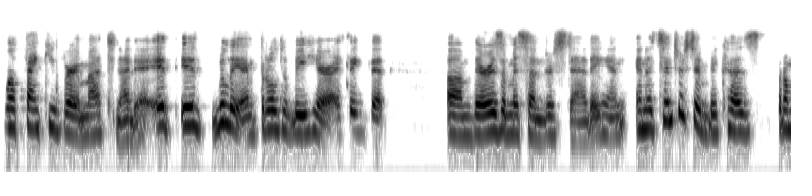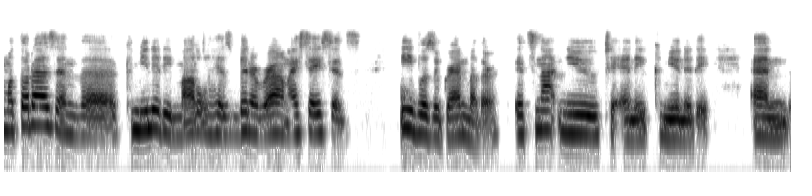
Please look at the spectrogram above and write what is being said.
Well, thank you very much, Nadia. It, it really, I'm thrilled to be here. I think that um, there is a misunderstanding and, and it's interesting because promotoras and the community model has been around, I say since Eve was a grandmother. It's not new to any community. And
